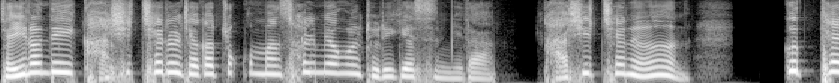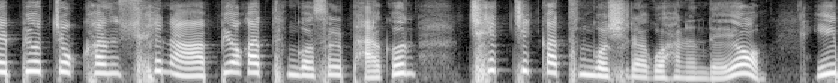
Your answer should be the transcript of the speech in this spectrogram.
자, 이런데 이 가시채를 제가 조금만 설명을 드리겠습니다. 가시채는 끝에 뾰족한 쇠나 뼈 같은 것을 박은 채찍 같은 것이라고 하는데요. 이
